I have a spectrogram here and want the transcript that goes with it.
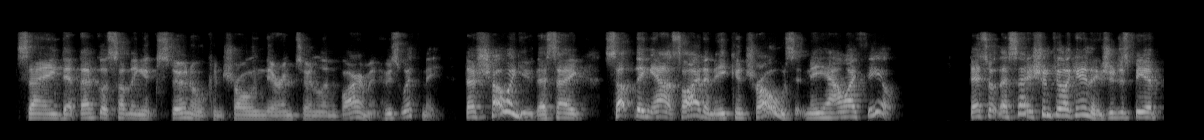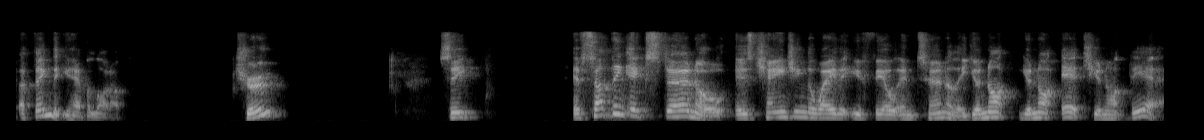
saying that they've got something external controlling their internal environment. Who's with me? They're showing you, they're saying something outside of me controls me how I feel. That's what they say. It shouldn't feel like anything. It should just be a, a thing that you have a lot of. True? See, if something external is changing the way that you feel internally, you're not, you're not it, you're not there.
